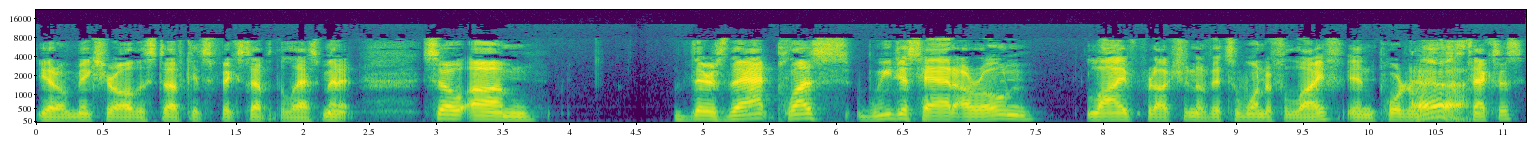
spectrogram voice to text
you know make sure all this stuff gets fixed up at the last minute. So um, there's that. Plus, we just had our own live production of "It's a Wonderful Life" in Port Aransas, Yeah. Texas.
